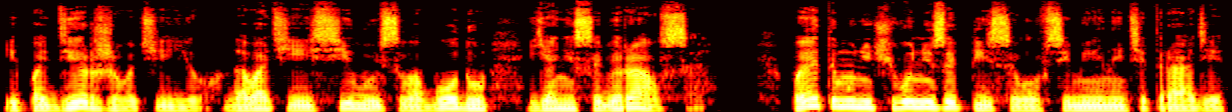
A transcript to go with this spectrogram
и поддерживать ее, давать ей силу и свободу я не собирался, поэтому ничего не записывал в семейной тетради,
